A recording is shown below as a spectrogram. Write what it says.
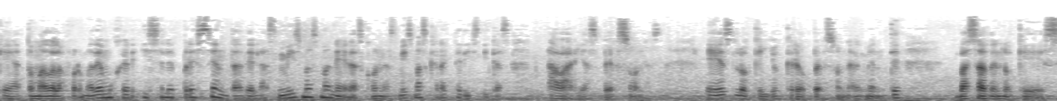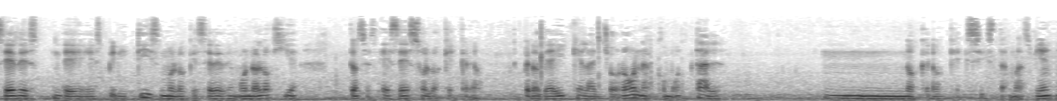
que ha tomado la forma de mujer y se le presenta de las mismas maneras, con las mismas características, a varias personas. Es lo que yo creo personalmente, basado en lo que sé de, espiritismo, lo que sé de demonología, entonces es eso lo que creo. Pero de ahí que la llorona como tal, mm, no creo que exista. Más bien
